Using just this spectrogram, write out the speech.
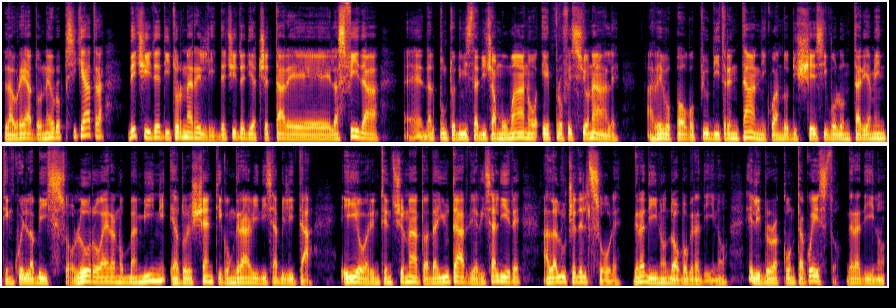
laureato neuropsichiatra, decide di tornare lì, decide di accettare la sfida eh, dal punto di vista diciamo umano e professionale Avevo poco più di 30 anni quando discesi volontariamente in quell'abisso. Loro erano bambini e adolescenti con gravi disabilità e io ero intenzionato ad aiutarli a risalire alla luce del sole, gradino dopo gradino. E il libro racconta questo, gradino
